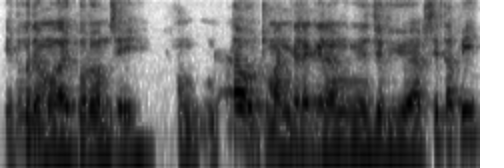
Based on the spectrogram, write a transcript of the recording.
itu udah mulai turun sih. Nggak tahu cuman gara-gara ngejar UFC tapi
